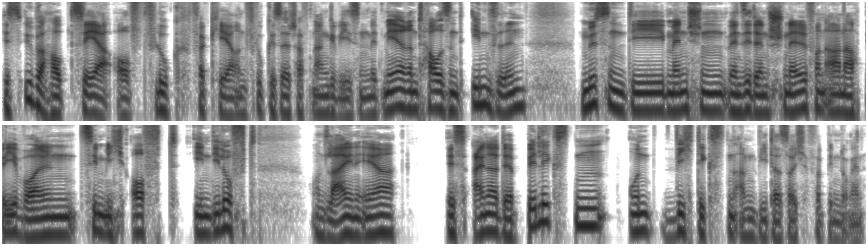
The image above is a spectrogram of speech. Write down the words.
ist überhaupt sehr auf Flugverkehr und Fluggesellschaften angewiesen. Mit mehreren tausend Inseln müssen die Menschen, wenn sie denn schnell von A nach B wollen, ziemlich oft in die Luft. Und Lion Air ist einer der billigsten und wichtigsten Anbieter solcher Verbindungen.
